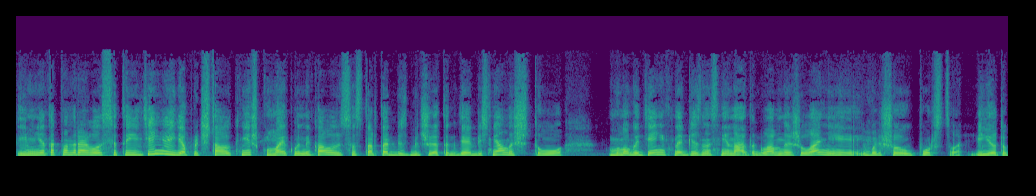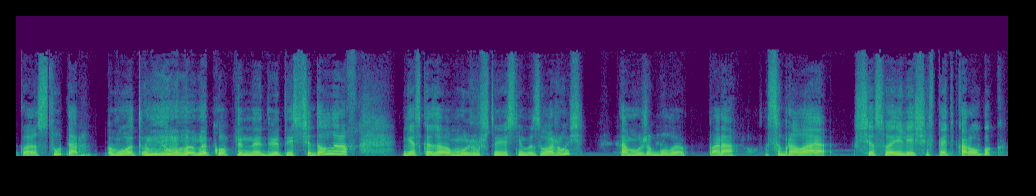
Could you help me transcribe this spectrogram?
И мне так понравилась эта идея. Я прочитала книжку Майкла Микаловича «Стартап без бюджета», где объяснялось, что много денег на бизнес не надо. Главное желание и большое упорство. И я такая, супер. Вот, у меня было накопленное 2000 долларов. Я сказала мужу, что я с ним развожусь. Там уже было пора. Собрала все свои вещи в пять коробок,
